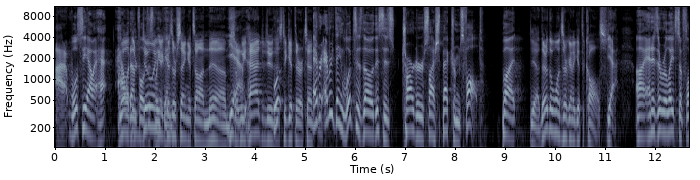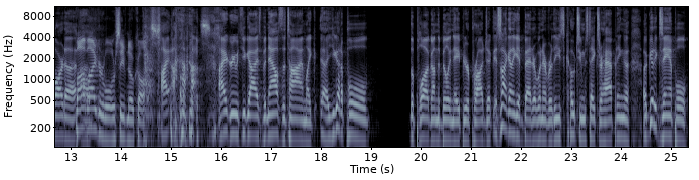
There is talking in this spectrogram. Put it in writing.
I, we'll see how it ha- how well, it they're unfolds this doing it weekend. because they're saying it's on them. Yeah. So we had to do Well, this to get their attention. Every, everything looks as though this is Charter slash Spectrum's fault, but yeah, they're the ones that are going to get the calls. yeah. Uh, and as it relates to Florida, Bob uh, Iger will receive no calls. I I, agree with you guys, but now's the time. Like uh, you got to pull the plug on the Billy Napier project. It's not going to get better whenever these coaching mistakes are happening. A, a good example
